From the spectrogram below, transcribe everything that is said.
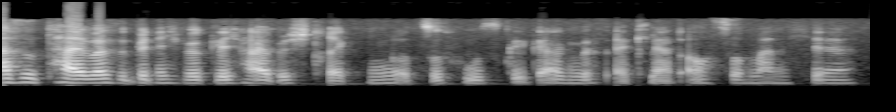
also teilweise bin ich wirklich halbe Strecken nur zu Fuß gegangen. Das erklärt auch so manche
